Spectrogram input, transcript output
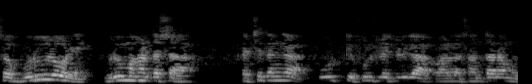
సో గురువులోనే గురు మహర్దశ ఖచ్చితంగా పూర్తి ఫుల్ ఫ్లెజ్డ్గా వాళ్ళ సంతానము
